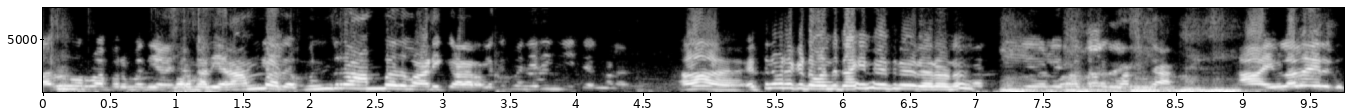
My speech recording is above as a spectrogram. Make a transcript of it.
அறுநூறு ரூபாய் பெறுமதியான மதியம் ஐம்பது. முந்திர ஐம்பது வாடிக்கையாளர்களுக்கு இப்ப நெருங்கிட்டேங்களே. ஆஹ் எத்தனை பேர் கிட்ட வந்துட்டாங்க? இன்னும் எத்தனை பேர் வரணும்? ஏழு இருபத்தெட்டு வந்துட்டாங்க. ஆஹ் இவ்வளவுதான் இருக்கு.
